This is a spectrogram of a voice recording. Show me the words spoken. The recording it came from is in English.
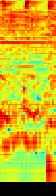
you.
